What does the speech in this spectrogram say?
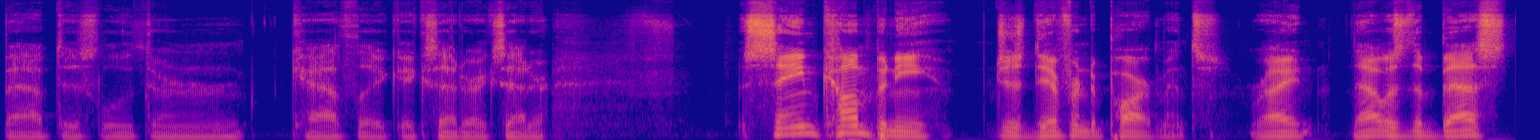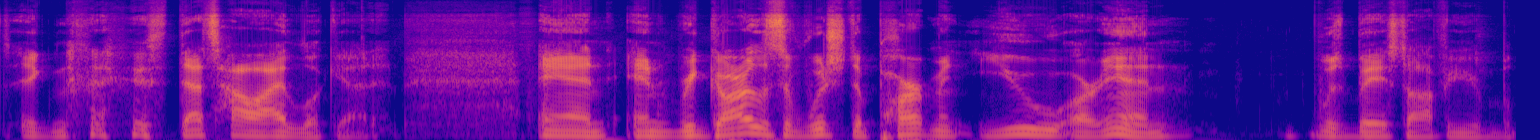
Baptist, Lutheran, Catholic, et cetera, et cetera. Same company, just different departments, right? That was the best. That's how I look at it. And and regardless of which department you are in, was based off of your b-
